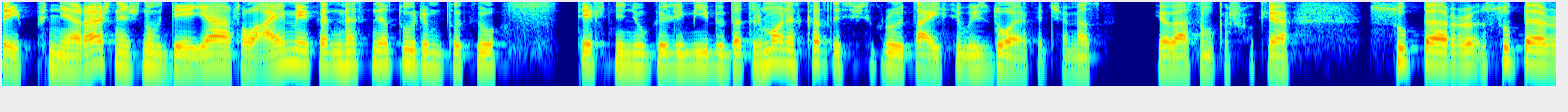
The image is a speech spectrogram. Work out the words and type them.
taip nėra, aš nežinau, dėja ar laimė, kad mes neturim tokių techninių galimybių, bet žmonės kartais iš tikrųjų tą įsivaizduoja, kad čia mes jau esam kažkokie super, super,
